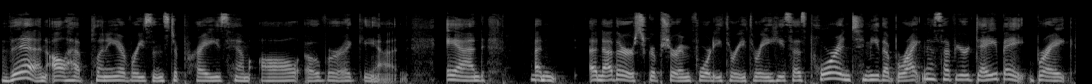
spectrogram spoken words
Then I'll have plenty of reasons to praise him all over again. And, and another scripture in 43 3, he says, Pour into me the brightness of your day break.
